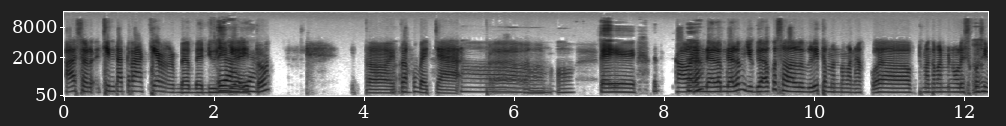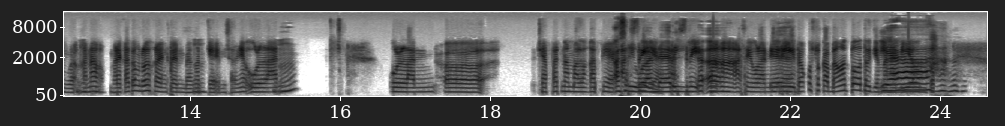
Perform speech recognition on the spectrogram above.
ah sur, Cinta Terakhir Baba Dunia yeah, yeah. itu. Itu itu aku baca. Oh, oke. okay. kalau yang dalam-dalam juga aku selalu beli teman-teman aku uh, teman-teman penulisku sih mbak. karena mereka tuh menurut keren-keren banget. Kayak misalnya Ulan. Ulan uh, siapa nama lengkapnya? Asri, Asri Wulandari. Ya? Asri, uh, uh, Asri Wulandari yeah. itu aku suka banget tuh terjemahan yeah. dia untuk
